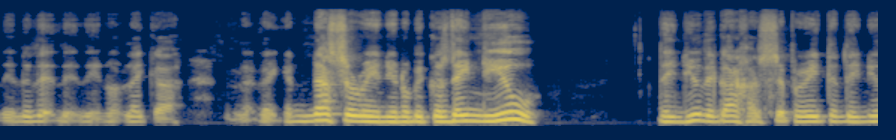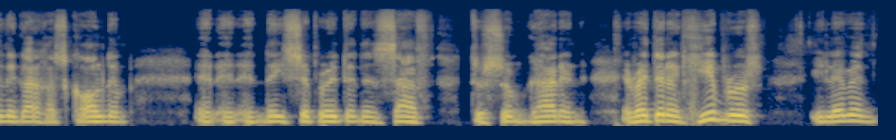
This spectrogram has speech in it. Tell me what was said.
you know like a like a Nazarene, you know, because they knew they knew that God has separated, them. they knew that God has called them, and, and, and they separated themselves to serve God. And, and right there in Hebrews 11,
